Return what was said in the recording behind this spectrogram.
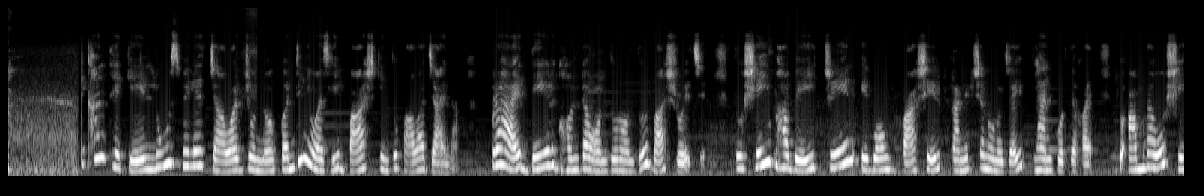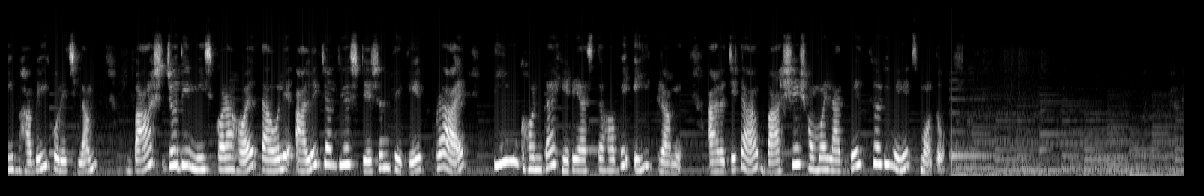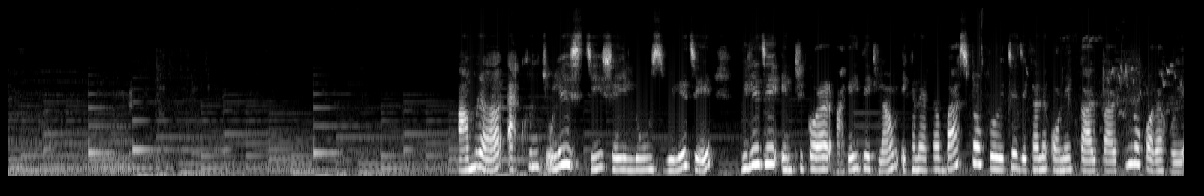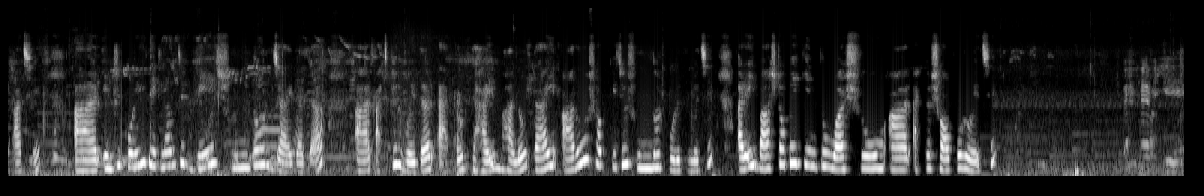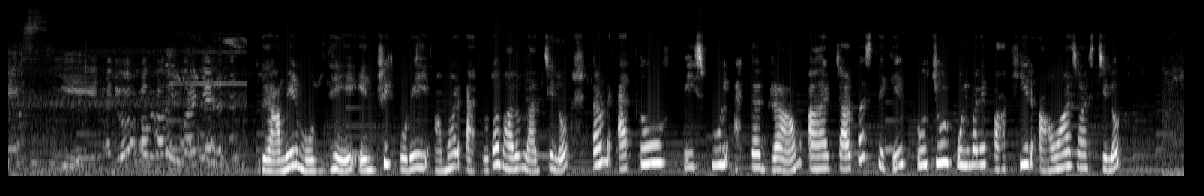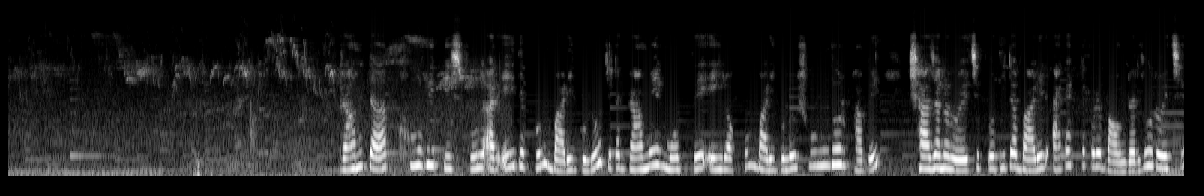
এখান থেকে লুজ ভিলেজ যাওয়ার জন্য কন্টিনিউয়াসলি বাস কিন্তু পাওয়া যায় না। প্রায় দেড় ঘণ্টা অন্তর অন্তর বাস রয়েছে। তো সেইভাবেই ট্রেন এবং বাসের কানেকশন অনুযায়ী প্ল্যান করতে হয়। তো আমরাও সেইভাবেই করেছিলাম। বাস যদি মিস করা হয় তাহলে আলেকজান্দ্রিয়া স্টেশন থেকে প্রায় তিন ঘণ্টা হেঁটে আসতে হবে এই গ্রামে। আর যেটা বাসে সময় লাগবে থার্টি মিনিটস মতো। আমরা এখন চলে এসেছি সেই লুজ ভিলেজে ভিলেজে এন্ট্রি করার আগেই দেখলাম এখানে একটা বাস স্টপ রয়েছে যেখানে অনেক কার পার্কিংও করা হয়ে আছে। আর এন্ট্রি করেই দেখলাম যে বেশ সুন্দর জায়গাটা। আর আজকের ওয়েদার এতটাই ভালো, তাই আরও সব কিছু সুন্দর করে তুলেছে। আর এই বাস স্টপে কিন্তু ওয়াশরুম আর একটা শপও রয়েছে। গ্রামের মধ্যে এন্ট্রি করেই আমার এতটা ভালো লাগছিল। কারণ এত পিসফুল একটা গ্রাম আর চারপাশ থেকে প্রচুর পরিমাণে পাখির আওয়াজ আসছিল। গ্রামটা খুবই পিসফুল আর এই দেখুন বাড়িগুলো, যেটা গ্রামের মধ্যে এই রকম বাড়িগুলো সুন্দরভাবে সাজানো রয়েছে। প্রতিটা বাড়ির এক একটা করে বাউন্ডারিও রয়েছে।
